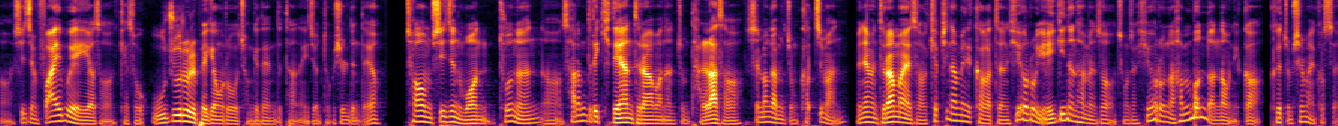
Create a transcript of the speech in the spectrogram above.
어, 시즌 5에 이어서 계속 우주를 배경으로 전개되는 듯한 에이전트 오브 쉴드인데요. 처음 시즌 1, 2는 어, 사람들이 기대한 드라마는 좀 달라서 실망감이 좀 컸지만 왜냐면 드라마에서 캡틴 아메리카 같은 히어로 얘기는 하면서 정작 히어로는 한 번도 안 나오니까 그게 좀 실망이 컸어요.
